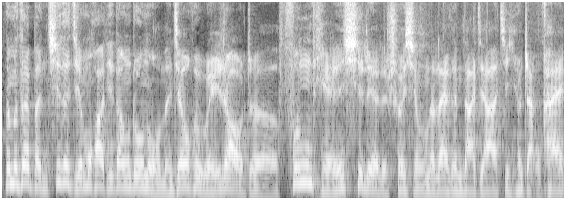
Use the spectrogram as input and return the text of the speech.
那么在本期的节目话题当中呢，我们将会围绕着丰田系列的车型呢来跟大家进行展开。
